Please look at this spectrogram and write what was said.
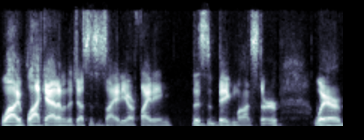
while Black Adam and the Justice Society are fighting this big monster, where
